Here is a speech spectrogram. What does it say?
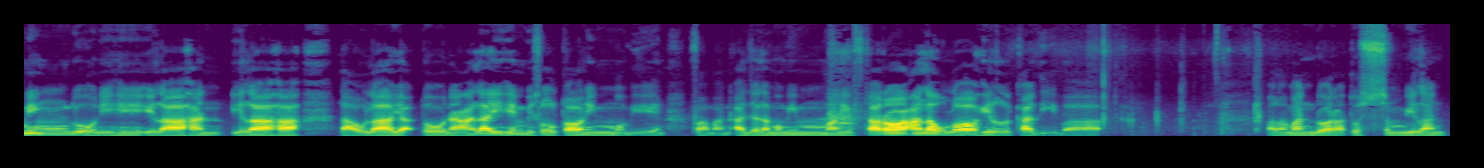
min dunihi ilahan ilaha laula ya'tuna alaihim bisultanin mubin. Faman adzalamu mimman iftara 'ala Allahil kadziba halaman 295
